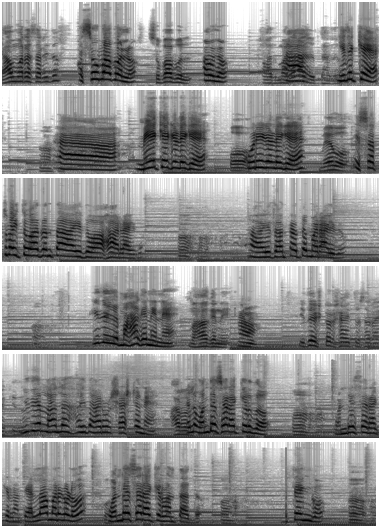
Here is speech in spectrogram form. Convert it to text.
ಯಾವ ಮರ ಸರ್ ಇದು? ಸೂಬಾಬಲ್ ಸುಬಾಬುಲ್ ಹೌದು. ಅದ್ ಮರ ಆ, ಆಗುತ್ತಾ ಅದು? ಇದಕ್ಕೆ ಹಾ. ಆ, ಮೇಕೆಗಳಿಗೆ ಓ. ಕುರಿಗಳಿಗೆ ಮೇವು. ಈ ಸತ್ವಯುತವಾದಂತ ಇದು ಆಹಾರ ಇದು. ಹಾ ಹಾ ಆ, ಇದು ಅಂತ ಮರ ಇದು. ಇದು ಮಹಾಗನಿನೇ. ಮಹಾಗನಿ. ಹಾ. ಇದು ಎಷ್ಟು ವರ್ಷ ಆಯ್ತು ಸರ್ ಹಾಕಿದ್ದು? ಇದೆಲ್ಲ ಅಲ್ಲ ಐದು ಆರು ವರ್ಷ ಅಷ್ಟೇನೆ. ಆರು ಎಲ್ಲ ಒಂದೇ ಸರ್ ಹಾಕಿರೋದು. ಹಾ ಒಂದೇ ಸರ್ ಹಾಕಿರುವಂತ ಎಲ್ಲಾ ಮರಗಳು ಒಂದೇ ಸರ್ ಹಾಕಿರುವಂತಹದ್ದು. ಹಾ. ತೆಂಗು. ಹಾ ಹಾ.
